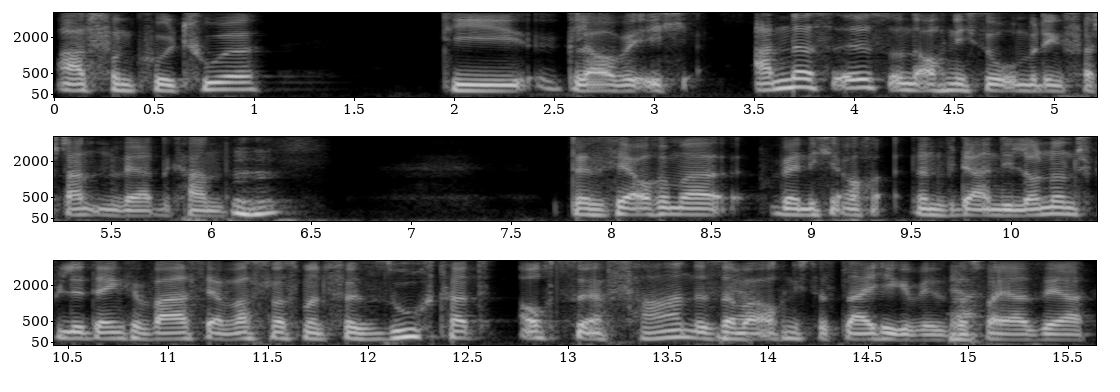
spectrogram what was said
Art von Kultur, die, glaube ich, anders ist und auch nicht so unbedingt verstanden werden kann. Mhm das ist ja auch immer, wenn ich auch dann wieder an die London-Spiele denke, war es ja was, was man versucht hat, auch zu erfahren. Das ist ja. aber auch nicht das gleiche gewesen. Ja. Das war ja sehr,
